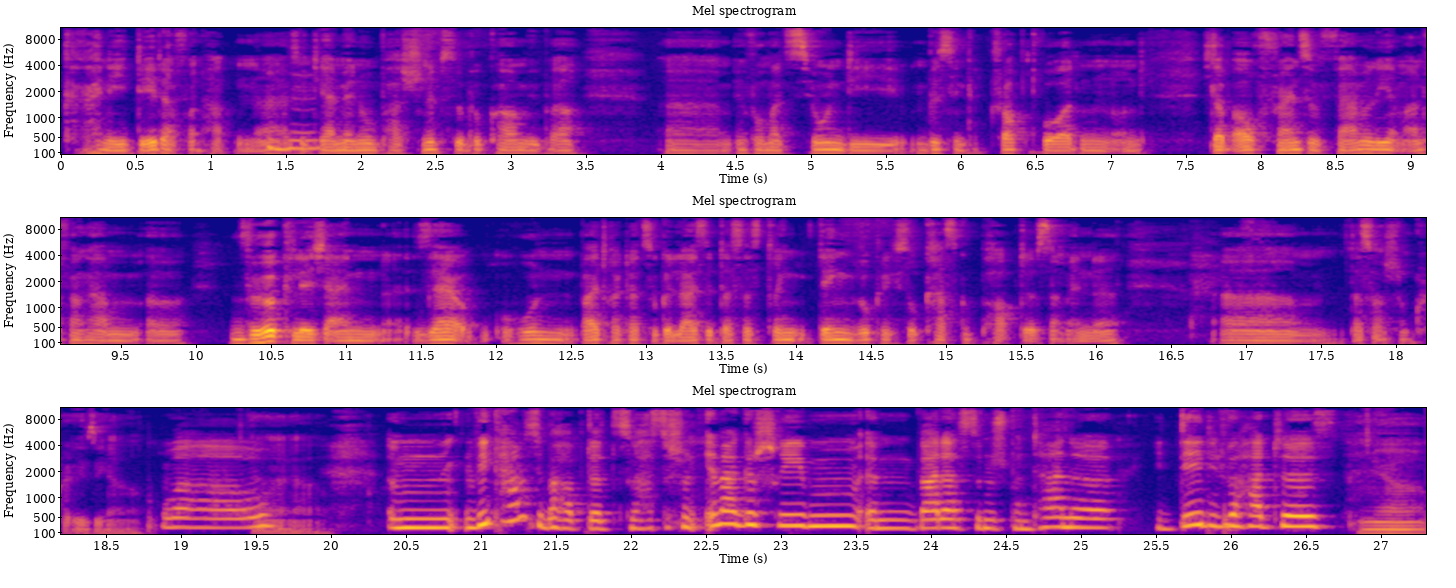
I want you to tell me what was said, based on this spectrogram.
keine Idee davon hatten. Ne? Also Mhm. die haben ja nur ein paar Schnipsel bekommen über ähm, Informationen, die ein bisschen gedroppt wurden. Und ich glaube auch Friends and Family am Anfang haben äh, wirklich einen sehr hohen Beitrag dazu geleistet, dass das Ding, Ding wirklich so krass gepoppt ist am Ende. Ähm, das war schon crazy, ja. Wow. ja, ja. Ähm, wie kam es überhaupt dazu? Hast du schon immer geschrieben? Ähm, war das so eine spontane Idee, die du hattest? ja.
